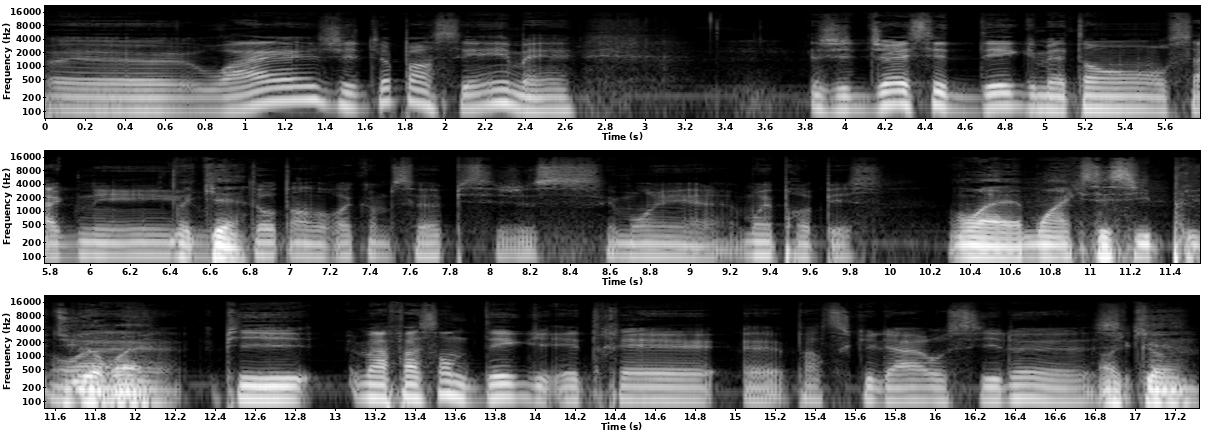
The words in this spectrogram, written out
Euh, ouais, j'ai déjà pensé, mais j'ai déjà essayé de dig, mettons, au Saguenay ou d'autres endroits comme ça, puis c'est juste, c'est moins, euh, moins propice. Ouais, moins accessible, plus dur, ouais. Puis ma façon de dig est très euh, particulière aussi, là. C'est comme,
